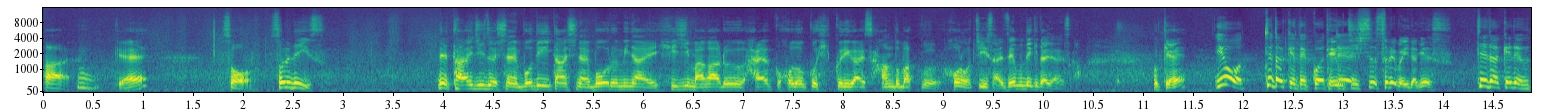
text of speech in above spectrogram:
う。はい、OK そう。それでいいですで体重移動しないボディターンしないボール見ない肘曲がる早くほどくひっくり返すハンドバッグフォロー小さい全部できたじゃないですか。OK 要は手だけでこうやって手打ちすればいいだけです。手だけで打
